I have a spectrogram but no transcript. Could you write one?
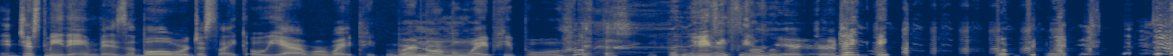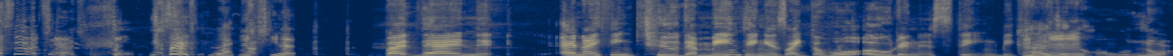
it just made it invisible we're just like oh yeah we're white people we're normal white people anything weird but then and i think too the main thing is like the whole odinist thing because of the whole nor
